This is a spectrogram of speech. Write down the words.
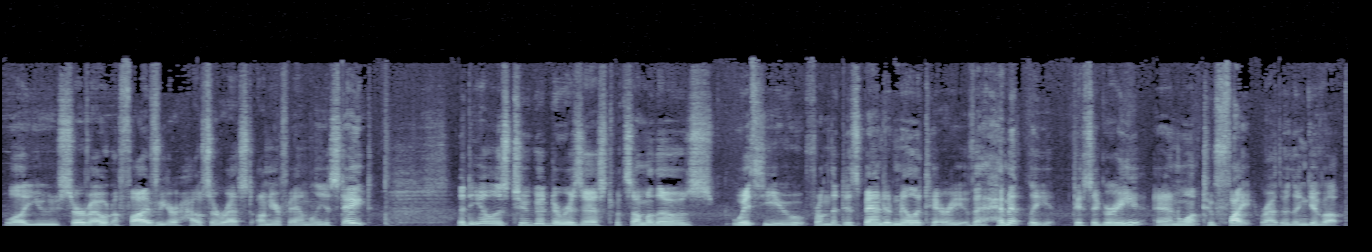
while you serve out a five-year house arrest on your family estate. The deal is too good to resist, but some of those with you from the disbanded military vehemently disagree and want to fight rather than give up.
